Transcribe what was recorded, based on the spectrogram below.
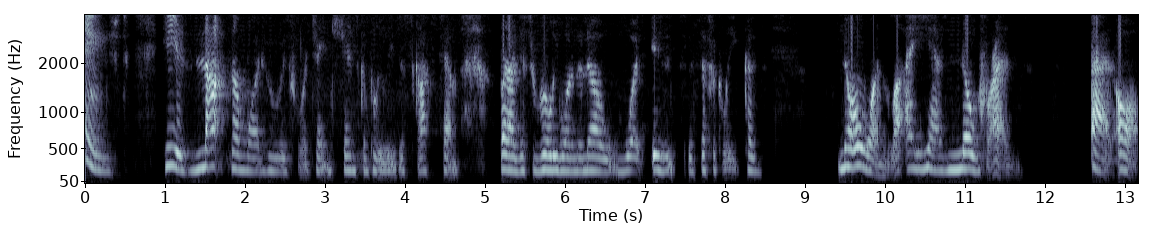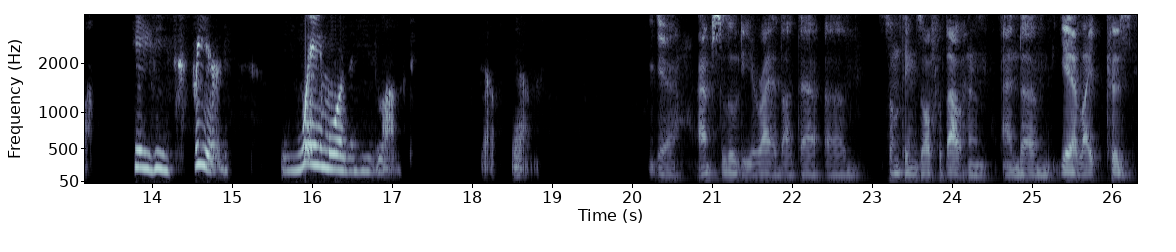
changed. He is not someone who is for change. Change completely disgusts him. But I just really wanted to know what is it specifically because no one, he has no friends at all. He, he's feared way more than he's loved. So, yeah. Yeah, absolutely. You're right about that. Um, something's off about him. And um, yeah, like, because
